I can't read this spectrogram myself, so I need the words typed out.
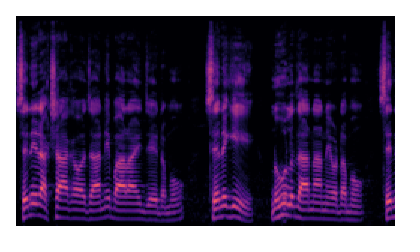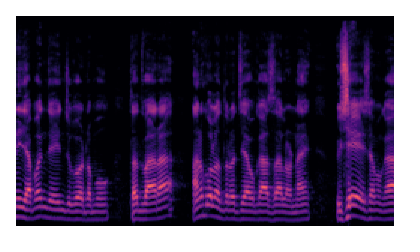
శని రక్షా కవచాన్ని పారాయణ చేయటము శనికి నువ్వుల దానాన్ని ఇవ్వటము శని జపం చేయించుకోవటము తద్వారా అనుకూలతలు వచ్చే అవకాశాలు ఉన్నాయి. విశేషముగా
